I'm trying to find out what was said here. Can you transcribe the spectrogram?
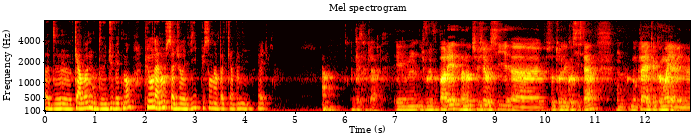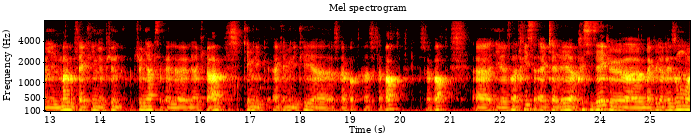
de carbone du vêtement. Plus on allonge sa durée de vie, plus son impact carbone est réduit. Ok, très clair. Et hum, je voulais vous parler d'un autre sujet aussi, euh, plus autour de l'écosystème. Donc, là, il y a quelques mois, il y avait une, il y a une marque d'upcycling pionnière qui s'appelle euh, Les Récupérables, qui a mis les, euh, qui a mis les clés euh, sur, la, sur, la, porte. Sur la porte. et la fondatrice qui avait précisé que, bah, que les raisons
